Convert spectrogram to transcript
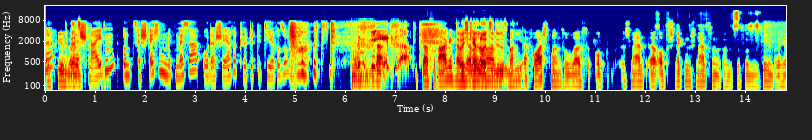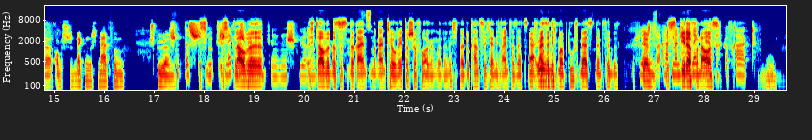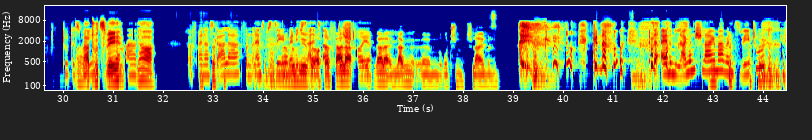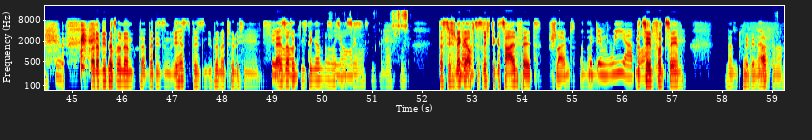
Das, hartgesottene Salz. Zerschneiden und Zerstechen mit Messer oder Schere tötet die Tiere sofort. Wie Da- ekelhaft. Da frage ich mich Aber ich aber kenn Leute, immer, die wie, das machen. Wie erforscht man sowas, ob, Schmerz, äh, ob Schnecken Schmerzen, oh, das ist so ein Zungenbrecher, ob Schnecken Schmerzen spüren? Das Ich- Sch ich Schnecken glaube- spüren. ich glaube, das ist eine rein, ein rein theoretischer Vorgang, oder nicht? Weil du kannst dich ja nicht reinversetzen. Ja, ich weiß ja eben. nicht mal, ob du Schmerzen empfindest. Vielleicht Stimmt. hat Ich man geh die davon aus. einfach gefragt. Tut das Ah. Na, weh? tut's weh? Ja. Auf einer Skala von 1 bis Und 10, dann wenn ich die so Salz auf der auf Skala, dich streue. Skala entlang ähm, rutschen, schleimen. genau, genau. Bitte einen langen Schleimer, wenn es weh tut. Oder wie bei so einem, bei diesen, wie heißt es, bei diesen übernatürlichen Seance. Laserrücken-Dingern oder so? Seance. Seancen, genau, stimmt. Dass die Schnecke Genau. auf das richtige Zahlenfeld schleimt. Und dann Mit dem eine Ouija-Board. 10 von 10. Und dann, Mit dem ja, was? genau.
